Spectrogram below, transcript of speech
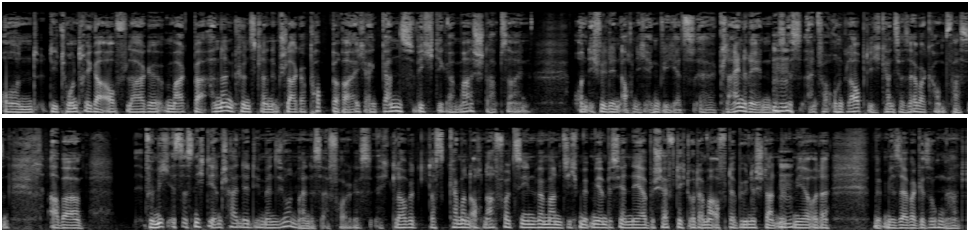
Und die Tonträgerauflage mag bei anderen Künstlern im Schlager-Pop-Bereich ein ganz wichtiger Maßstab sein. Und ich will den auch nicht irgendwie jetzt äh, kleinreden. Das mhm. ist einfach unglaublich. Ich kann es ja selber kaum fassen. Aber für mich ist es nicht die entscheidende Dimension meines Erfolges. Ich glaube, das kann man auch nachvollziehen, wenn man sich mit mir ein bisschen näher beschäftigt oder mal auf der Bühne stand mit mhm. mir oder mit mir selber gesungen hat.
